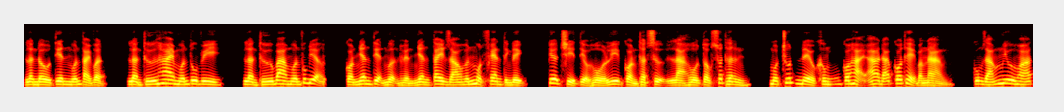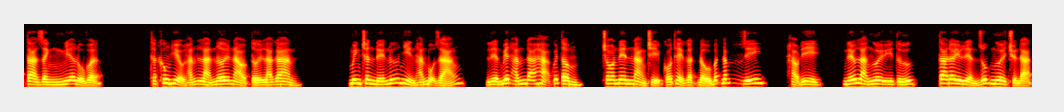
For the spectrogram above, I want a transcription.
lần đầu tiên muốn tài vật, lần thứ hai muốn tu vi, lần thứ ba muốn phúc địa, còn nhân tiện mượn huyền nhân tay giáo huấn một phen tình địch, kia chỉ tiểu hồ ly còn thật sự là hồ tộc xuất thân, một chút đều không có hại a đã có thể bằng nàng, cũng dám mưu hóa ta danh nghĩa đổ vật. Thật không hiểu hắn là nơi nào tới lá gan. Minh chân đế nữ nhìn hắn bộ dáng, liền biết hắn đã hạ quyết tâm, cho nên nàng chỉ có thể gật đầu bất đắc dĩ, hảo đi, nếu là ngươi ý tứ, ta đây liền giúp ngươi truyền đạt.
